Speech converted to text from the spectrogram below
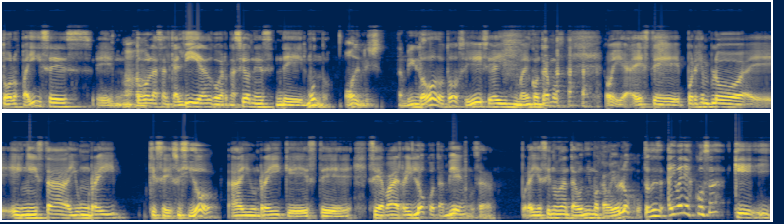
todos los países, en Ajá. todas las alcaldías, gobernaciones del mundo. Odebrecht también. es- Todo, todo, sí, sí, ahí encontramos. Oiga, este, por ejemplo, eh, en esta hay un rey que se suicidó, hay un rey que este se llamaba el rey loco también, o sea, por ahí haciendo un antagonismo a caballo loco. Entonces, hay varias cosas que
